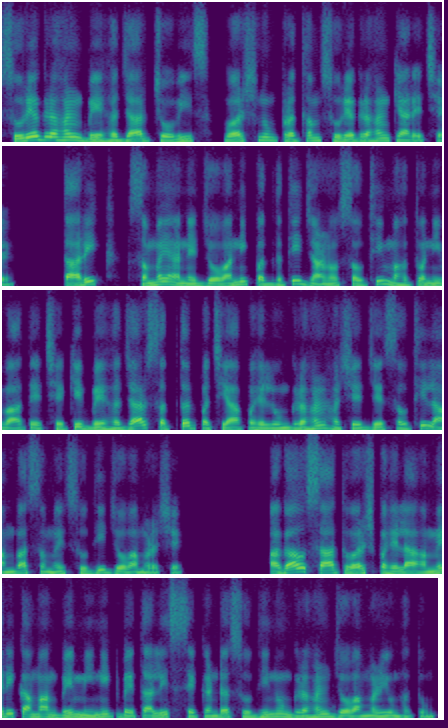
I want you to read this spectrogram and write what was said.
સૂર્યગ્રહણ બે હજાર ચોવીસ વર્ષનું પ્રથમ સૂર્યગ્રહણ ક્યારે છે? તારીખ, સમય અને જોવાની પદ્ધતિ જાણો. સૌથી મહત્વની વાત એ છે કે બે હજાર સત્તર પછી આ પહેલું ગ્રહણ હશે જે સૌથી લાંબા સમય સુધી જોવા મળશે. અગાઉ સાત વર્ષ પહેલા અમેરિકામાં બે મિનિટ બેતાલીસ સેકન્ડ સુધીનું ગ્રહણ જોવા મળ્યું હતું.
